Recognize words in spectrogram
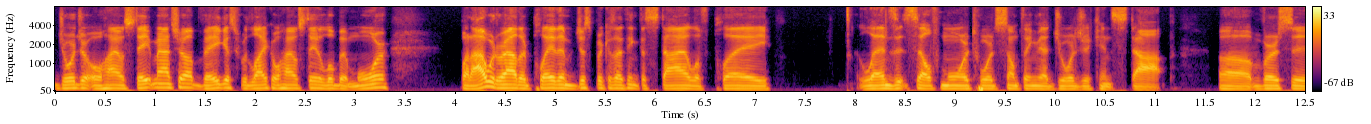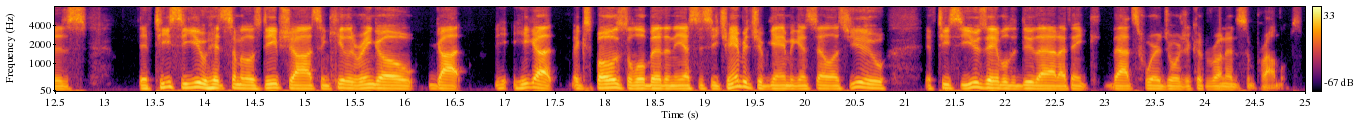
Georgia Ohio State matchup. Vegas would like Ohio State a little bit more, but I would rather play them just because I think the style of play lends itself more towards something that Georgia can stop uh, versus if TCU hits some of those deep shots and Kelee Ringo got he got exposed a little bit in the SEC championship game against LSU. If TCU is able to do that, I think that's where Georgia could run into some problems.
